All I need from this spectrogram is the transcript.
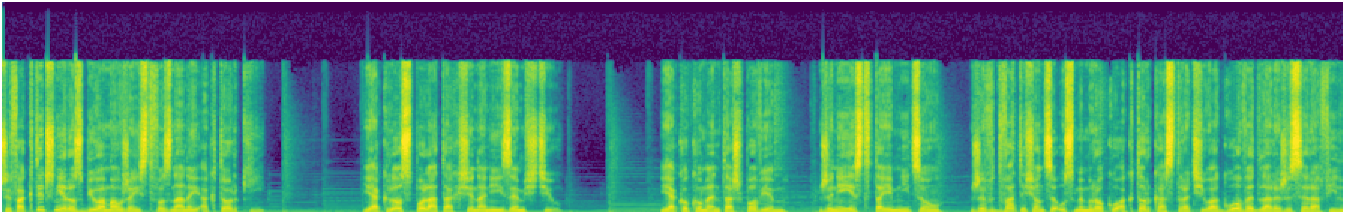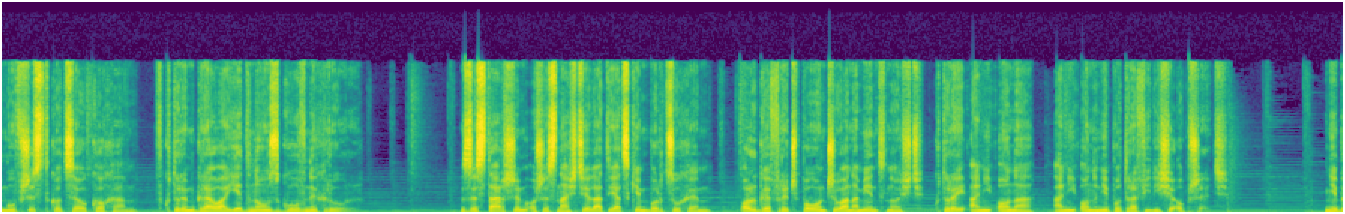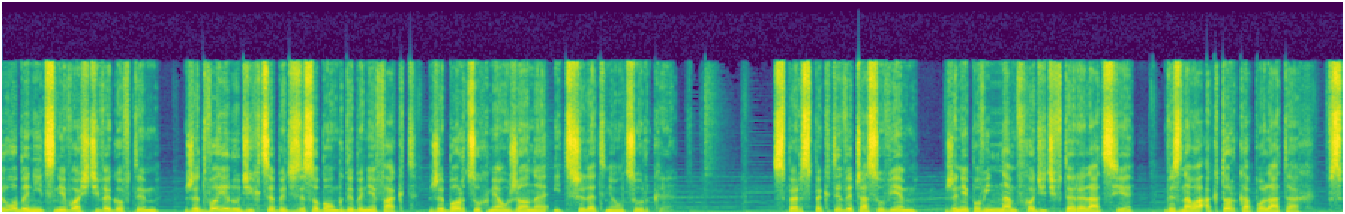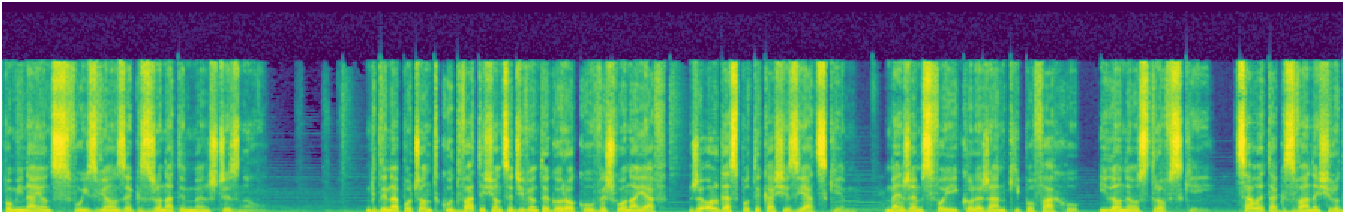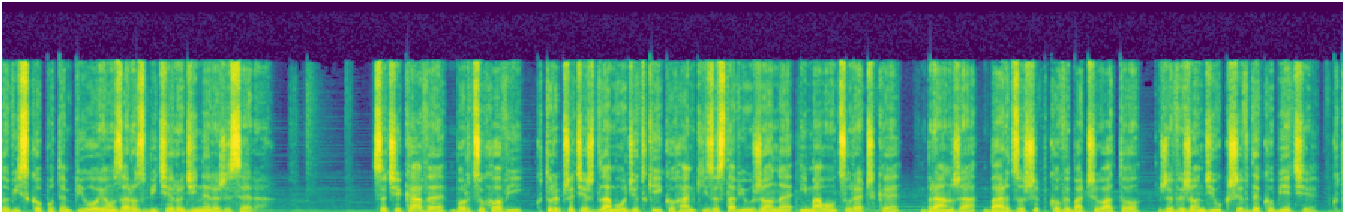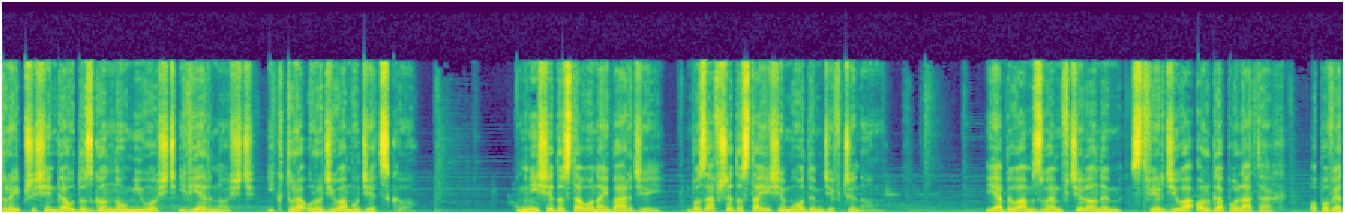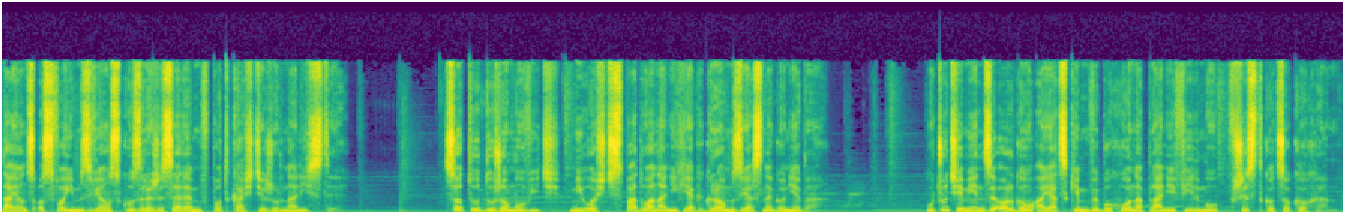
Czy faktycznie rozbiła małżeństwo znanej aktorki? Jak los po latach się na niej zemścił? Jako komentarz powiem, że nie jest tajemnicą, że w 2008 roku aktorka straciła głowę dla reżysera filmu Wszystko co kocham, w którym grała jedną z głównych ról. Ze starszym o 16 lat Jackiem Borcuchem, Olgę Frycz połączyła namiętność, której ani ona, ani on nie potrafili się oprzeć. Nie byłoby nic niewłaściwego w tym, że dwoje ludzi chce być ze sobą, gdyby nie fakt, że Borcuch miał żonę i trzyletnią córkę. Z perspektywy czasu wiem, że nie powinnam wchodzić w te relacje, wyznała aktorka po latach, wspominając swój związek z żonatym mężczyzną. Gdy na początku 2009 roku wyszło na jaw, że Olga spotyka się z Jackiem, mężem swojej koleżanki po fachu, Ilony Ostrowskiej, całe tak zwane środowisko potępiło ją za rozbicie rodziny reżysera. Co ciekawe, Borcuchowi, który przecież dla młodziutkiej kochanki zostawił żonę i małą córeczkę, branża bardzo szybko wybaczyła to, że wyrządził krzywdę kobiecie, której przysięgał dozgonną miłość i wierność i która urodziła mu dziecko. Mnie się dostało najbardziej, bo zawsze dostaje się młodym dziewczynom. Ja byłam złem wcielonym, stwierdziła Olga po latach, opowiadając o swoim związku z reżyserem w podcaście żurnalisty. Co tu dużo mówić, miłość spadła na nich jak grom z jasnego nieba. Uczucie między Olgą a Jackiem wybuchło na planie filmu Wszystko co kocham.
